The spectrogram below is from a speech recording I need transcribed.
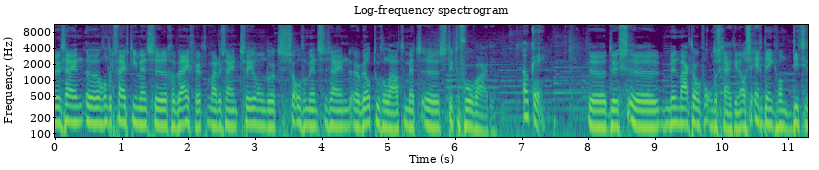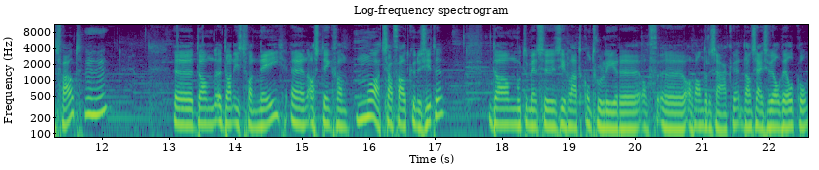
er zijn eh, 115 mensen geweigerd, maar er zijn 200 zoveel mensen zijn er wel toegelaten met eh strikte voorwaarden. Oké. Eh, dus eh, men maakt er ook wel onderscheid in. Als ze echt denken van dit zit fout, Mhm. eh, dan, dan is het van nee. En als ze denken van "Mwah, het zou fout kunnen zitten, dan moeten mensen zich laten controleren of, eh, of andere zaken. Dan zijn ze wel welkom,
